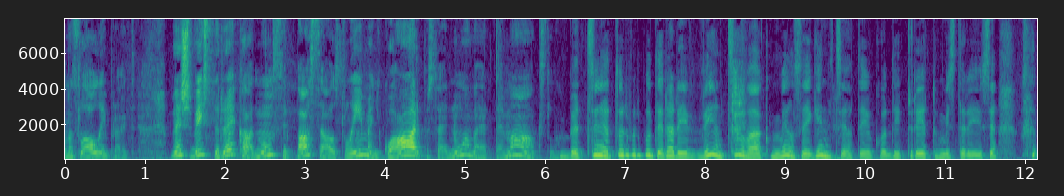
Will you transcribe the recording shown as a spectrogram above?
mans laulība projekts. Mēs visi rekādi, mums ir pasaules līmeņi, ko ārpusē novērtē māksla. Bet, ziniet, tur varbūt ir arī viena cilvēka milzīga iniciatīva, ko Dita Rietuma izdarījusi. Ja?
